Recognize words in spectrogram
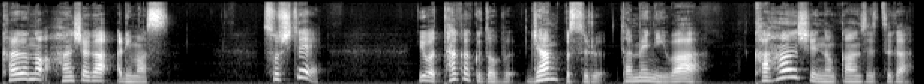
体の反射がありますそして要は高く飛ぶジャンプするためには下半身の関節が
